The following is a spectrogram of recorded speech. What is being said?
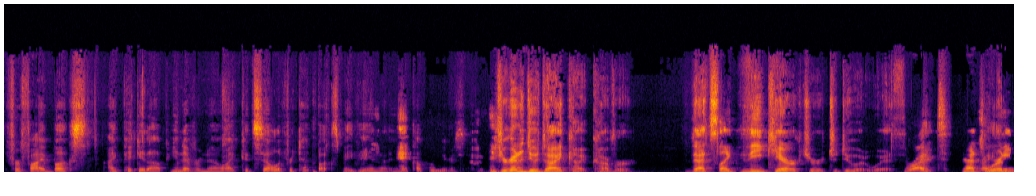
for five bucks, I pick it up. You never know. I could sell it for ten bucks maybe in, in a couple of years. if you're going to do a die cut cover, that's like the character to do it with. Right. That's right. where it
